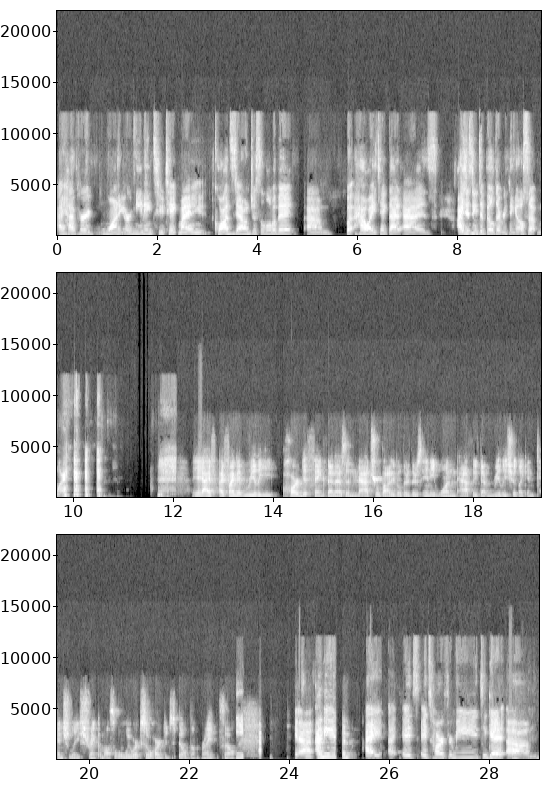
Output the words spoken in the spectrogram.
I have heard wanting or needing to take my quads down just a little bit. Um, but how I take that as, I just need to build everything else up more. Yeah, I, I find it really hard to think that as a natural bodybuilder, there's any one athlete that really should like intentionally shrink a muscle when we work so hard to just build them, right? So, yeah, I And- mean, and I, I it's it's hard for me to get um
